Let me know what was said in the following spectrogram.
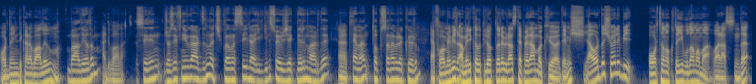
Oradan IndyCar'a bağlayalım mı? Bağlayalım. Hadi bağla. Senin Joseph Newgarden'ın açıklamasıyla ilgili söyleyeceklerin vardı. Evet. Hemen topu sana bırakıyorum. Ya Formula 1 Amerikalı pilotlara biraz tepeden bakıyor demiş. Ya orada şöyle bir orta noktayı bulamama var aslında.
